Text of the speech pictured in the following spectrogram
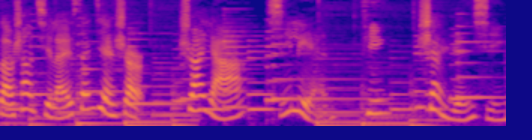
早上起来三件事儿：刷牙、洗脸、听善人行。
